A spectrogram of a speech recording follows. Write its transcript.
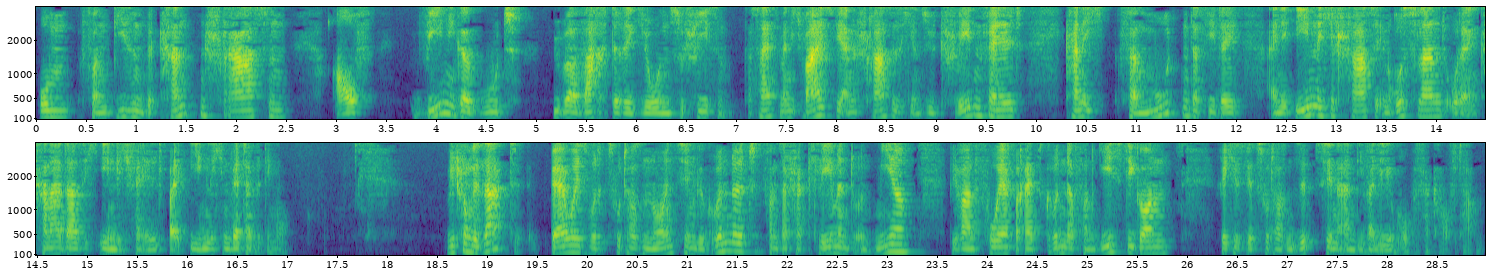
um von diesen bekannten Straßen auf weniger gut überwachte Regionen zu schließen. Das heißt, wenn ich weiß, wie eine Straße sich in Südschweden verhält, kann ich vermuten, dass sie eine ähnliche Straße in Russland oder in Kanada sich ähnlich verhält bei ähnlichen Wetterbedingungen. Wie schon gesagt, Bearways wurde 2019 gegründet von Sascha Clement und mir. Wir waren vorher bereits Gründer von Gestigon, welches wir 2017 an die Valeo-Gruppe verkauft haben.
